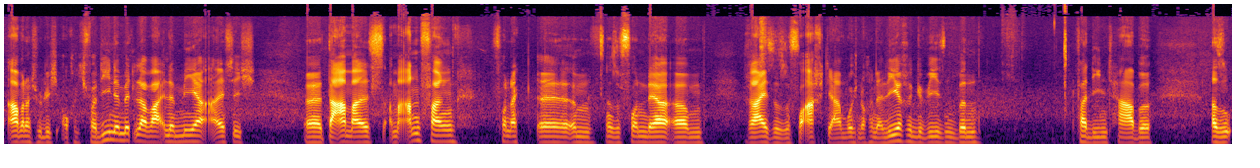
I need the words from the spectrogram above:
aber natürlich auch ich verdiene mittlerweile mehr, als ich äh, damals am Anfang von der, äh, ähm, also von der ähm, Reise, also vor acht Jahren, wo ich noch in der Lehre gewesen bin, verdient habe. Also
